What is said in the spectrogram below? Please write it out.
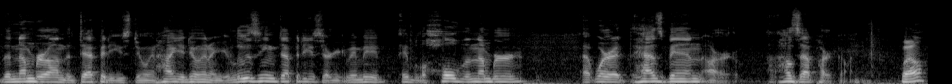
the number on the deputies doing? How you doing? Are you losing deputies? Are you going to be able to hold the number at where it has been? Or how's that part going? Well,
